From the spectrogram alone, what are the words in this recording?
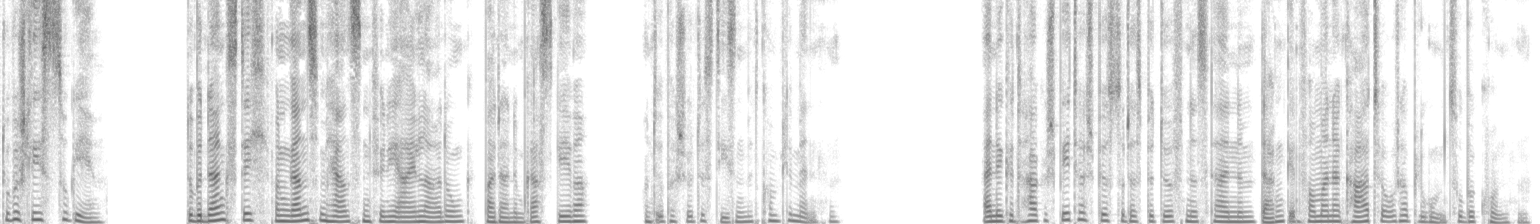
Du beschließt zu gehen. Du bedankst dich von ganzem Herzen für die Einladung bei deinem Gastgeber und überschüttest diesen mit Komplimenten. Einige Tage später spürst du das Bedürfnis, deinem Dank in Form einer Karte oder Blumen zu bekunden.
